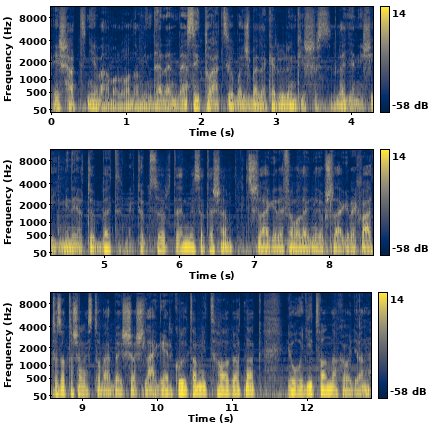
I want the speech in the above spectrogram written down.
és hát nyilvánvalóan a minden rendben szituációba is belekerülünk, és ez legyen is így minél többet, meg többször természetesen. Sláger FM a legnagyobb slágerek változatosan, ez továbbra is a slágerkult, amit hallgatnak. Jó, hogy itt vannak, ahogyan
